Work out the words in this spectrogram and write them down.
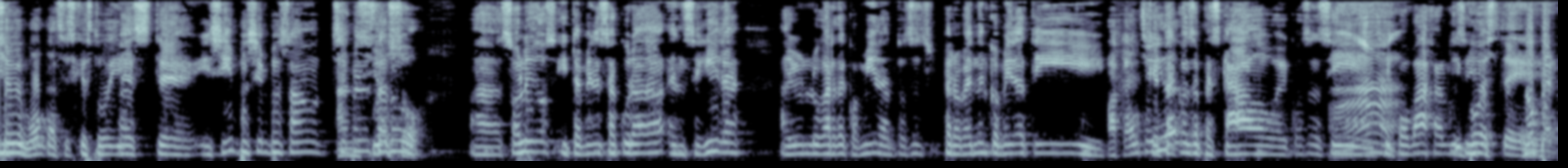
chévere, una boca, así es que estoy... Este, y sí, pues siempre han estado, siempre han estado ah, sólidos y también está curada enseguida. Hay un lugar de comida, entonces, pero venden comida a ti, Acá que enseguida, tacos de pescado, güey, cosas así, Ah, tipo baja, algo tipo así. este... No, pero,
